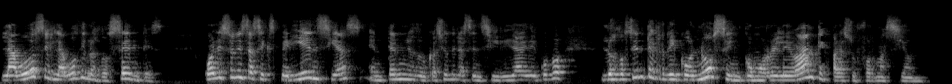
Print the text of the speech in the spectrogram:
la voz es la voz de los docentes. ¿Cuáles son esas experiencias en términos de educación de la sensibilidad y del cuerpo? Los docentes reconocen como relevantes para su formación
